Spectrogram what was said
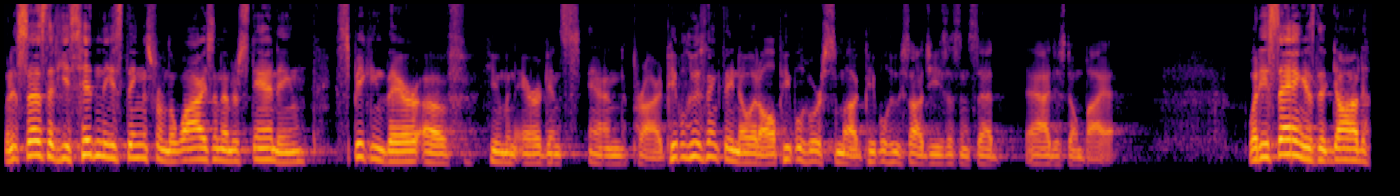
When it says that he's hidden these things from the wise and understanding, speaking there of human arrogance and pride. People who think they know it all, people who are smug, people who saw Jesus and said, I just don't buy it. What he's saying is that God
